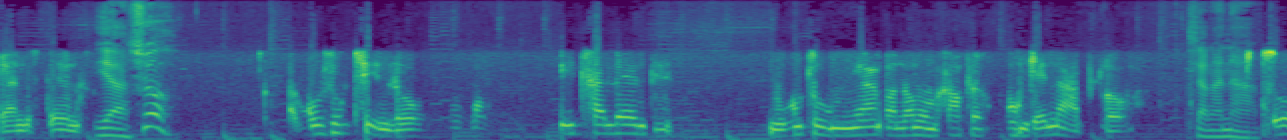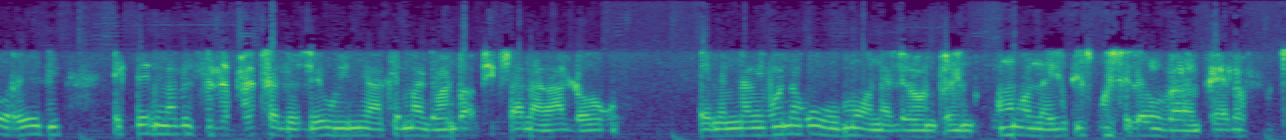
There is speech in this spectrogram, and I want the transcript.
You understand? Yeah. Sure. Kusho ukuthini lo? Italent nokuthi umnyama noma umhlophe ungenaphi lo? Hlangana so already ekubeni ngabe celebrate le le win yakhe manje abantu baphikisana ngaloko and mina ngibona kuwumona leyo nto and umona into isibuyisele emva ngempela futhi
